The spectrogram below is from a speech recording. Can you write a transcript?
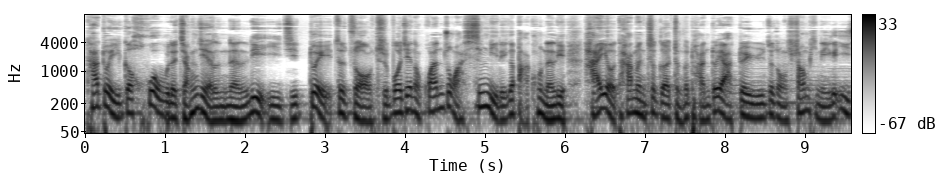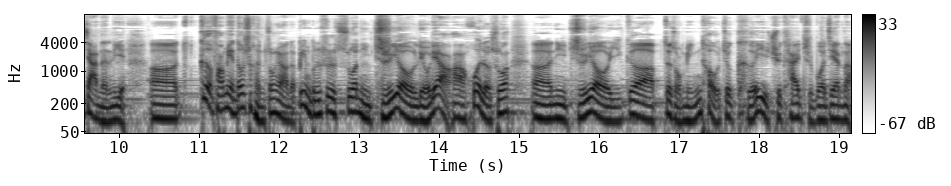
他对一个货物的讲解能力，以及对这种直播间的观众啊心理的一个把控能力，还有他们这个整个团队啊对于这种商品的一个议价能力，呃，各方面都是很重要的，并不是说你只有流量啊，或者说呃你只有一个这种名头就可以去开直播间的。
